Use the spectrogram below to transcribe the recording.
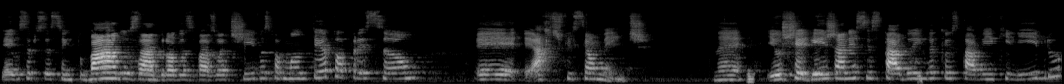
e aí você precisa ser entubado, usar drogas vasoativas para manter a tua pressão é, artificialmente. Né? Eu cheguei já nesse estado ainda que eu estava em equilíbrio,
